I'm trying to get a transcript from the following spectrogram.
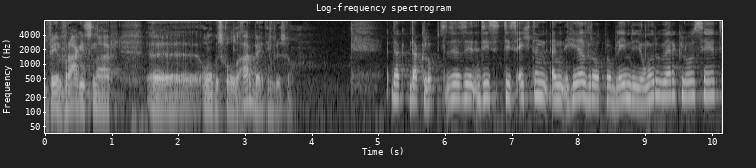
veel vraag is naar ongeschoolde arbeid in Brussel. Dat, dat klopt. Dus het, is, het is echt een, een heel groot probleem, de jongerenwerkloosheid.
